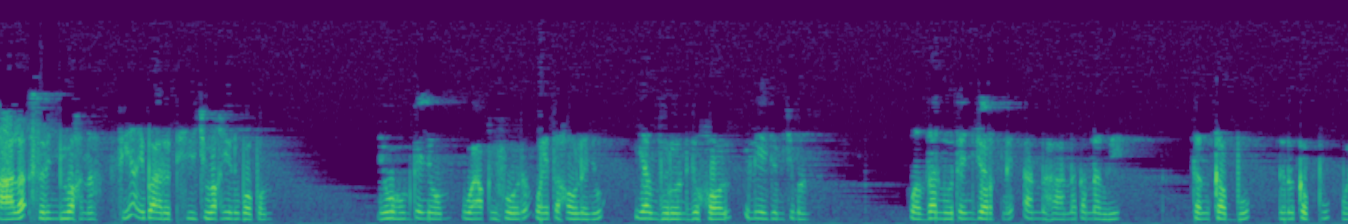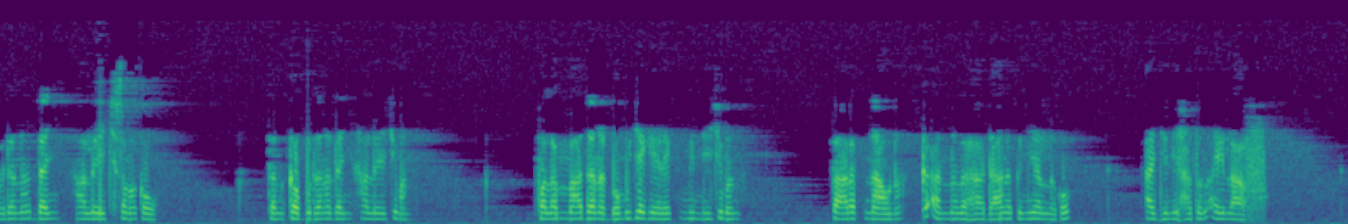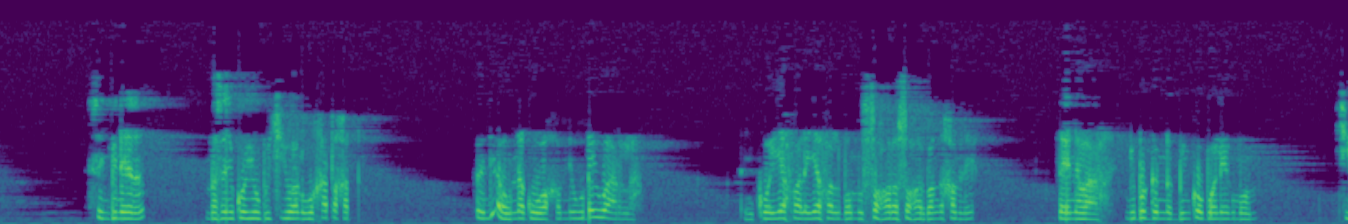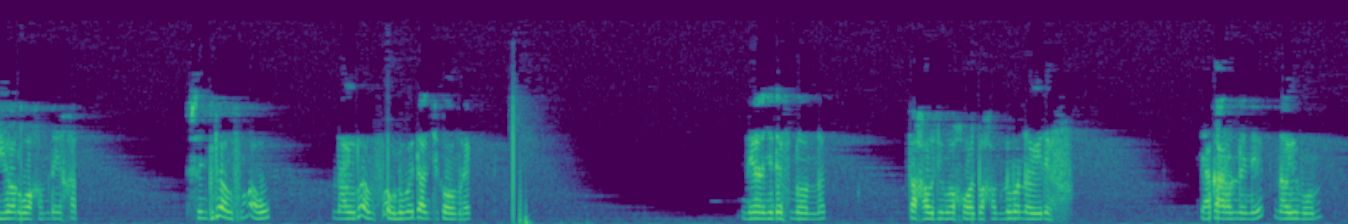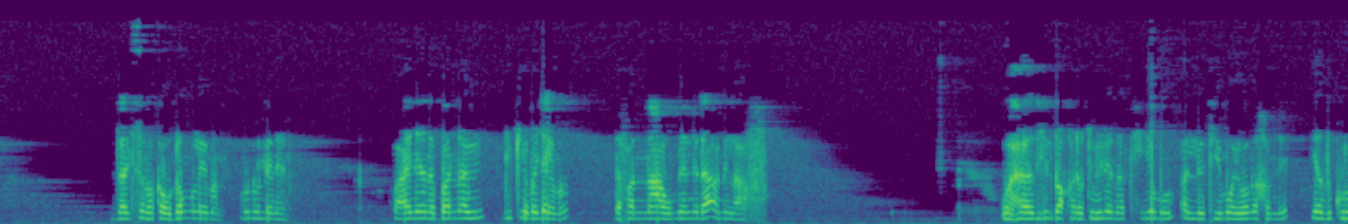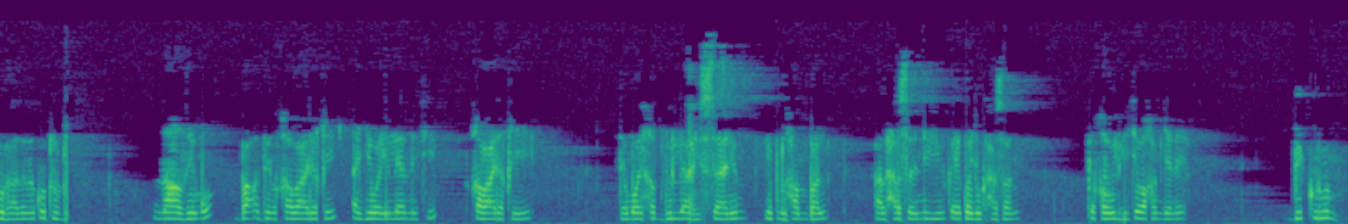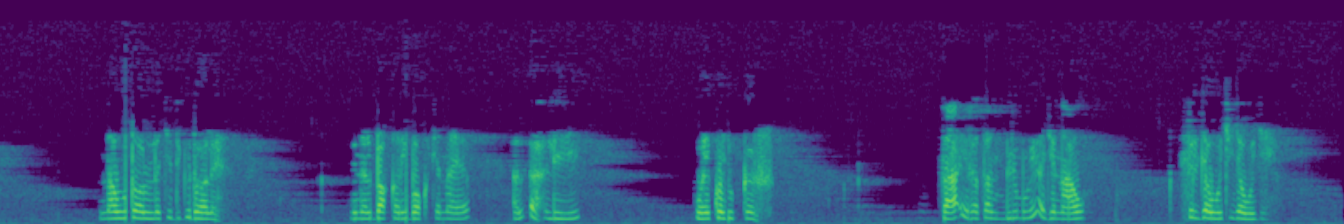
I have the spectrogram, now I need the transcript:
xaala sëriñ bi wax na fii ibaarati yi ci wax yi nu boppam ni waxum te ñoom waaqifoona way taxaw lañu yanduroon di xool ilee jëm ci man wa zannu te njort ne annaha naka nag wi tan kabbu dana këpp mooy dana dañ xale ci sama kaw. Tan kabbu dana dañ xale ci man. Falamma danat ba mu jegee rek min nii ci man taarat naaw na ka an na laha daanaka ñeel na ko ajji ni xatan ay laaf. Sëñ bi nee na ba sañ ko yóbbu ci yoon wu xataxat indi aw nag woo xam wu doy la. Dañ ko yafal yafal ba mu soxora soxor ba nga day na waar. Ñu bëgg nag buñ ko booleeg moom. Ci yoon woo xam day xat. Sëñ bi du am fu mu aw. Naaw du am fu aw. Lu may dal ci kawam rek. Nee nañu def noonu nag. Taxaw di ma xool ba xam lu ma naw yi def. Yaakaaroon nañ ne naw yi moom dal ci sama kaw dong lay man. Mënul leneen. Waaye nee na ba nawi dikkee ba jege ma dafa naaw mel ni daa ami laaf wa hadihi albaqaratu wi le nag hiya moom allati mooy wa nga xam ne yadkuruha dana ko tudd naazimu baadil xawaariqi aji way lenn ci xawaariq yi te mooy abdullahi salim ibnu hambal alxasaniyu kay ko jug xasan te xawli ci waxam jene bikrun naw toll la ci digg doole. Min al baqari bokk ci naya al ahli yi way ko jug kër. Taa'iratan mbir muy aji naaw fil jaww ci jaww ji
